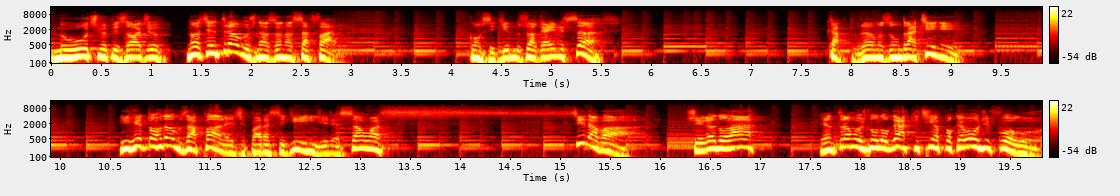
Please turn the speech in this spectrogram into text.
No último episódio, nós entramos na zona safari. Conseguimos o HM Surf. Capturamos um Dratini. E retornamos a Pallet para seguir em direção a Cinnabar. Chegando lá, entramos no lugar que tinha Pokémon de fogo.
